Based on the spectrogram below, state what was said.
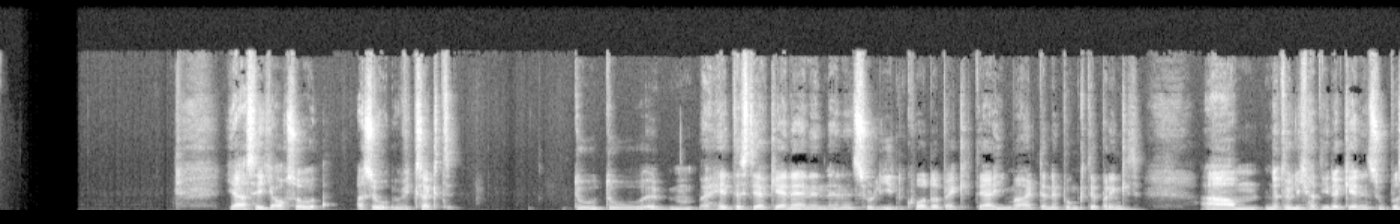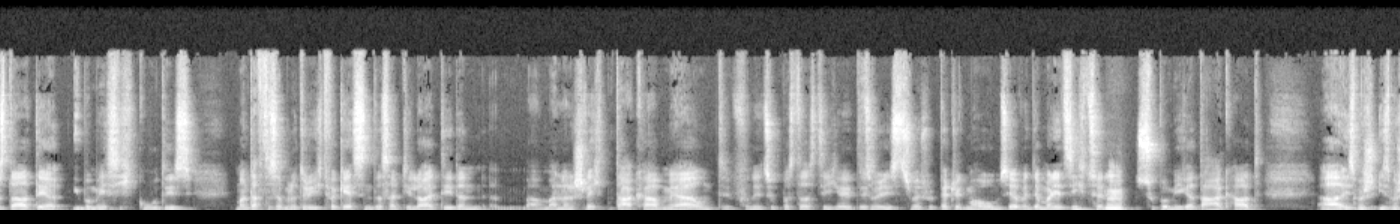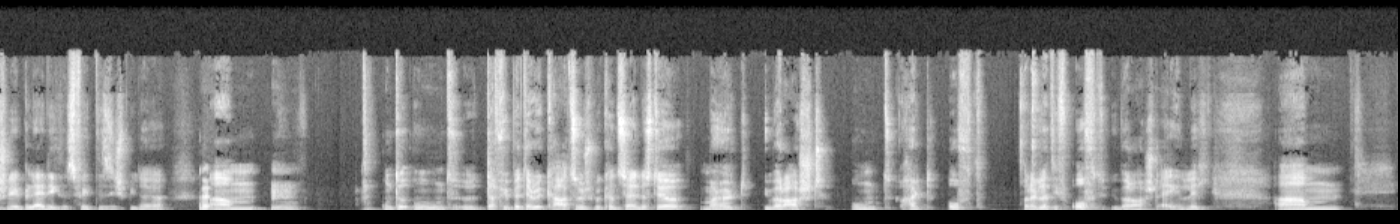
Ja, sehe ich auch so. Also, wie gesagt, du, du äh, hättest ja gerne einen, einen soliden Quarterback, der immer halt deine Punkte bringt. Ähm, natürlich hat jeder gerne einen Superstar, der übermäßig gut ist. Man darf das aber natürlich nicht vergessen, dass halt die Leute, die dann ähm, an einem schlechten Tag haben, ja, und von den Superstars, die ich rede, ist zum Beispiel Patrick Mahomes, ja, wenn der mal jetzt nicht so einen mhm. super mega Tag hat, äh, ist, man, ist man schnell beleidigt als Fantasy-Spieler, ja. ja. Ähm, und, und dafür bei Derek Carr zum Beispiel kann es sein, dass der mal halt überrascht und halt oft, relativ oft überrascht eigentlich. Ähm,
